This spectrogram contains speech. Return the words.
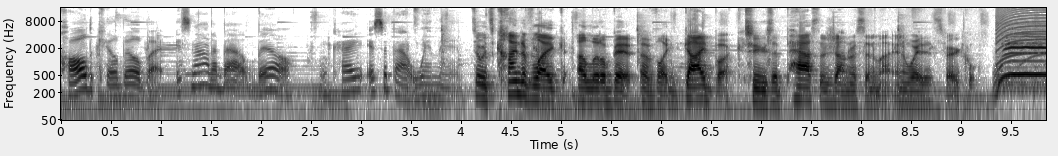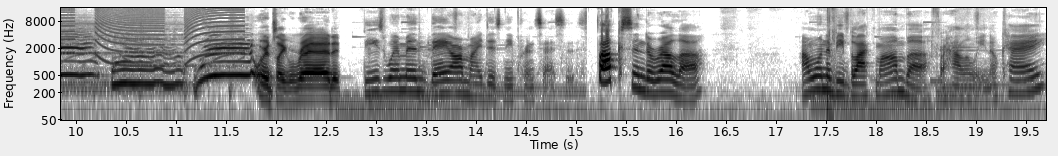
called Kill Bill, but it's not about Bill, okay? It's about women. So it's kind of like a little bit of like guidebook to the past of genre cinema in a way that's very cool. Where it's like red. These women, they are my Disney princesses. Fuck Cinderella. I want to be Black Mamba for Halloween, okay?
